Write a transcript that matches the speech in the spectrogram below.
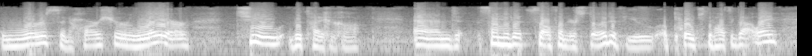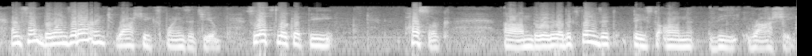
worse and harsher layer to the Teichacha and some of it's self-understood if you approach the pasuk that way, and some the ones that aren't, Rashi explains it to you. So let's look at the pasuk, um, the way the Rebbe explains it, based on the Rashi.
